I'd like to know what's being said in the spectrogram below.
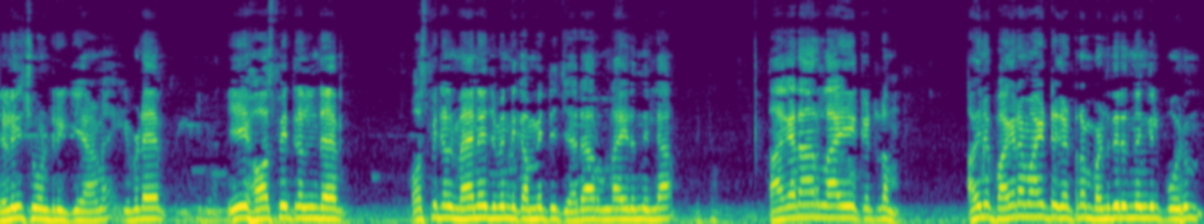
തെളിയിച്ചുകൊണ്ടിരിക്കുകയാണ്. ഇവിടെ ഈ ഹോസ്പിറ്റലിന്റെ ഹോസ്പിറ്റൽ മാനേജ്മെന്റ് കമ്മിറ്റി ചേരാറുണ്ടായിരുന്നില്ല. തകരാറിലായ കെട്ടിടം. അതിന് പകരമായിട്ട് കെട്ടിടം പണിതിരുന്നെങ്കിൽ പോലും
